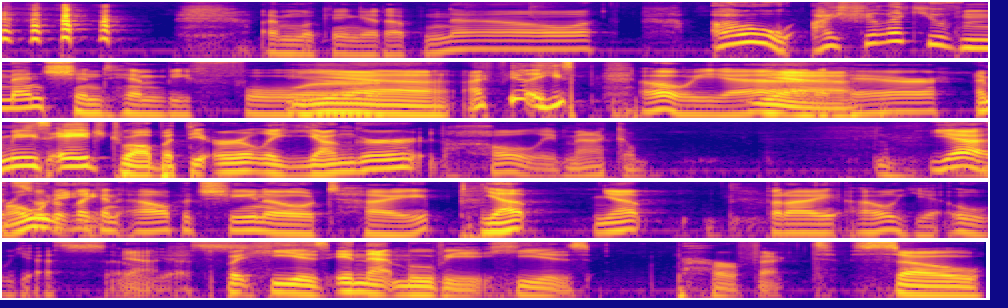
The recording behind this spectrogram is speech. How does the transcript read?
I'm looking it up now. Oh, I feel like you've mentioned him before. Yeah, I feel like he's. Oh yeah. Yeah. Hair. I mean, he's aged well, but the early younger, holy mackerel. Yeah, it's sort of like an Al Pacino type. Yep, yep. But I oh yeah oh yes oh yeah, yes. but he is in that movie. He is perfect. So,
